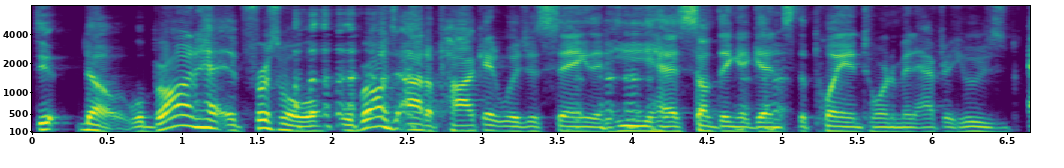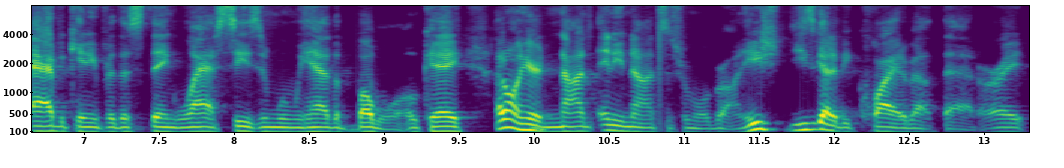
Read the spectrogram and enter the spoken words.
Dude, no, LeBron. Had, first of all, LeBron's out of pocket with just saying that he has something against the play-in tournament after he was advocating for this thing last season when we had the bubble. Okay, I don't hear not any nonsense from LeBron. He's he's got to be quiet about that. All right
